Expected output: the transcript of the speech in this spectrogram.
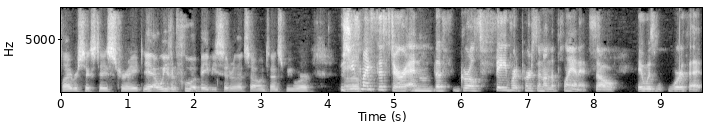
five or six days straight. Yeah, we even flew a babysitter. That's how intense we were. She's Uh. my sister and the girl's favorite person on the planet, so it was worth it.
